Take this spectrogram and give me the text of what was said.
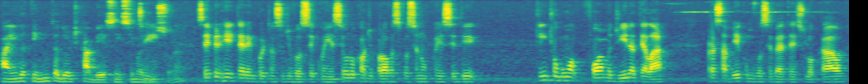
ainda tem muita dor de cabeça em cima Sim. disso, né? Sempre reitero a importância de você conhecer o local de prova se você não conhecer de tente alguma forma de ir até lá para saber como você vai até esse local,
